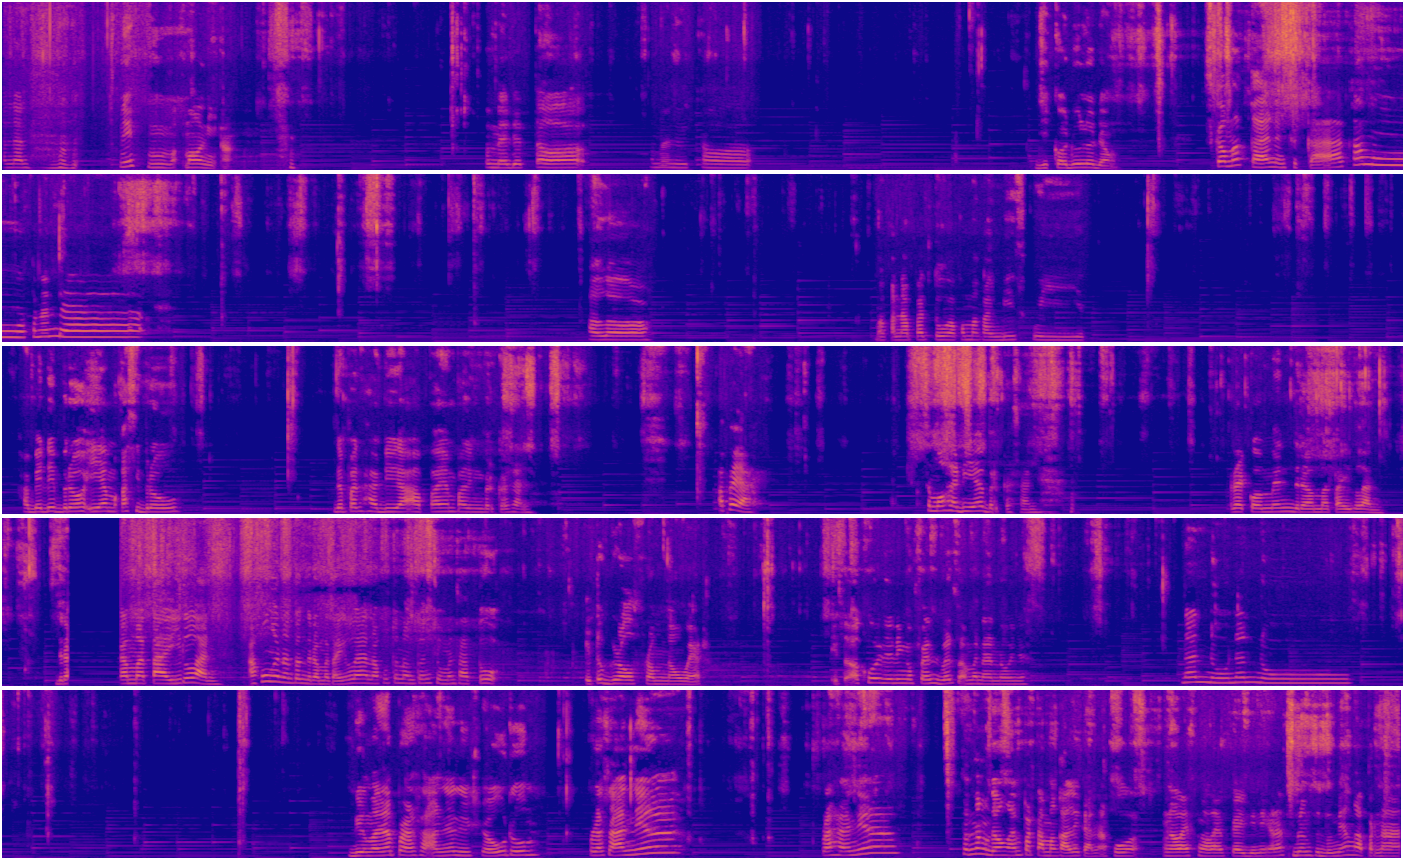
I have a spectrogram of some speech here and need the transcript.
kanan. Nih mau nih ah omedeto omedeto Jiko dulu dong. Suka makan dan suka kamu. Aku Nanda. Halo. Makan apa tuh? Aku makan biskuit HBD bro. Iya makasih bro. Dapat hadiah apa yang paling berkesan? Apa ya? Semua hadiah berkesan. Rekomen drama Thailand. Drama Thailand. Aku nggak nonton drama Thailand. Aku tuh nonton cuma satu. Itu Girl from Nowhere. Itu aku jadi ngefans banget sama Nanonya. Nano Nano gimana perasaannya di showroom? Perasaannya perasaannya seneng dong kan pertama kali kan aku nge-live nge-live kayak gini. Karena sebelum sebelumnya nggak pernah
